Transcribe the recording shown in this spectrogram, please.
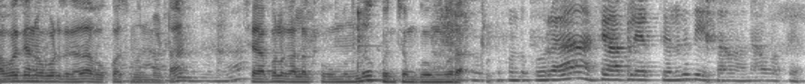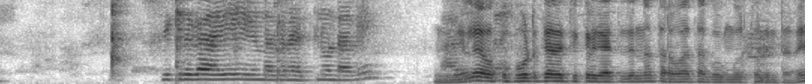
అవ్వ తినకూడదు కదా అవ్వ కోసం అనమాట చేపలు కలపక ముందు కొంచెం గోంగూర. కూర చేపలు ఎక్కి తెలుగు తీస్తామని అవ్వకి. చిక్కుడుకాయ ఉండదు ఎట్లు ఉండవి నేలే ఒక పూటకి అది చిక్కుడుగా అయితే తిన్నా తర్వాత గోంగూరతో తింటుంది.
